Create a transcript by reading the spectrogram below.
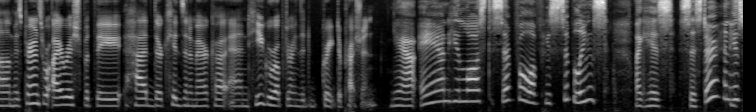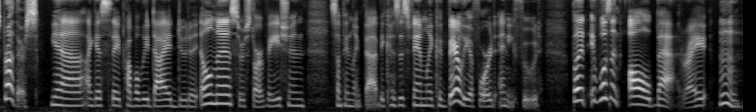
Um, his parents were Irish, but they had their kids in America, and he grew up during the Great Depression. Yeah, and he lost several of his siblings, like his sister and his brothers. Yeah, I guess they probably died due to illness or starvation, something like that, because his family could barely afford any food. But it wasn't all bad, right? Mm.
